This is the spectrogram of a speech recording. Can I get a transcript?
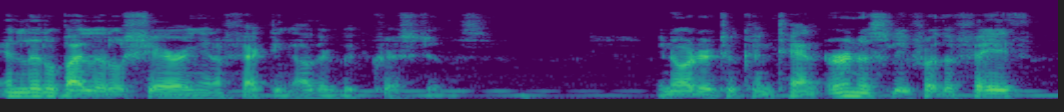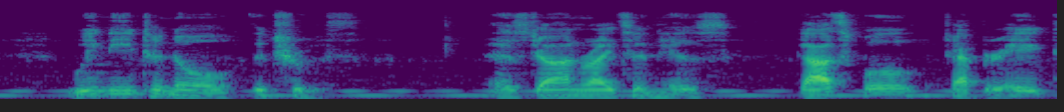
and little by little sharing and affecting other good Christians. In order to contend earnestly for the faith, we need to know the truth. As John writes in his Gospel, chapter 8,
